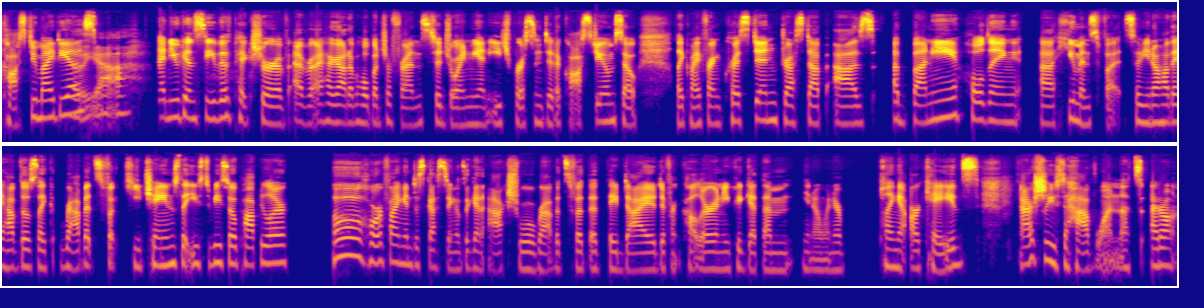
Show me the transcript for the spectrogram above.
costume oh, ideas. Oh, yeah. And you can see the picture of ever I got a whole bunch of friends to join me and each person did a costume. So like my friend Kristen dressed up as a bunny holding a human's foot. So you know how they have those like rabbit's foot keychains that used to be so popular? Oh, horrifying and disgusting. It's like an actual rabbit's foot that they dye a different color and you could get them, you know, when you're playing at arcades. I actually used to have one. That's I don't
